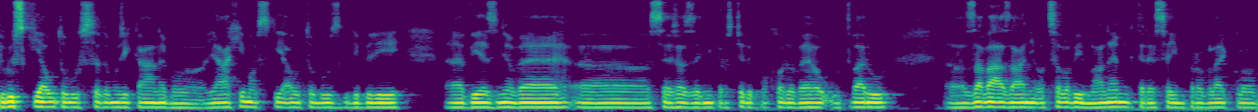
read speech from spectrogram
ruský autobus se tomu říká, nebo jáchymovský autobus, kdy byli eh, vězňové eh, seřazení prostě do pochodového útvaru, zavázání ocelovým lanem, které se jim provléklo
